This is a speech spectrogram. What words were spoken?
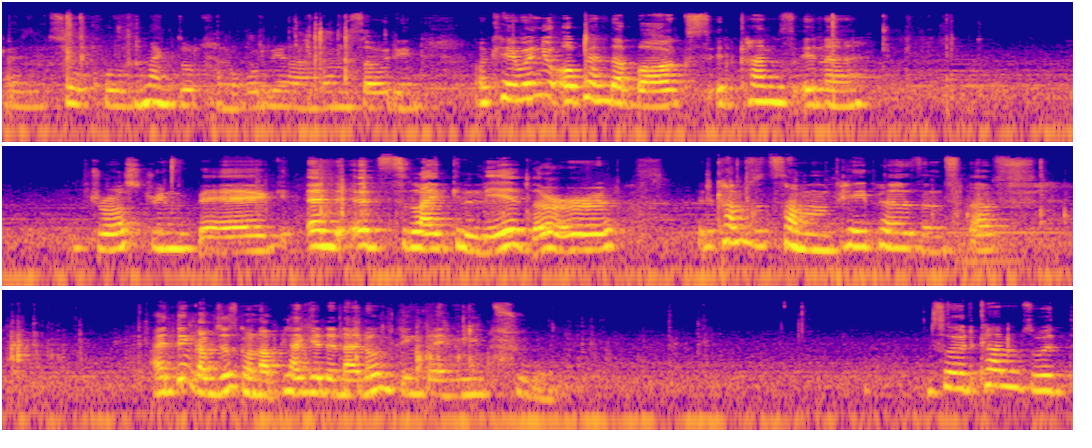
it's so cool. Oh okay when you open the box it comes in a drawstring bag and it's like leather. It comes with some papers and stuff. I think I'm just gonna plug it and I don't think I need to. So it comes with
